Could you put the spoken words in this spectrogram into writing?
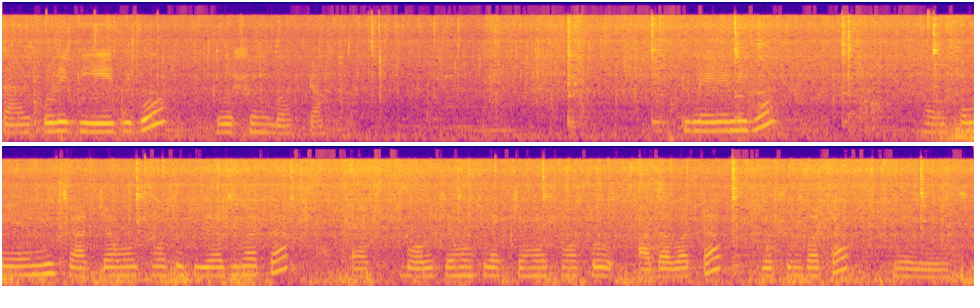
তারপরে দিয়ে দিব রসুন বাটা। একটু নেড়ে নেব। আর এখানে আমি চার চামচ মতো পেঁয়াজ বাটা, এক বড় চামচের এক চামচ মতো আদা বাটা, রসুন বাটা নিয়ে নিয়েছি।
